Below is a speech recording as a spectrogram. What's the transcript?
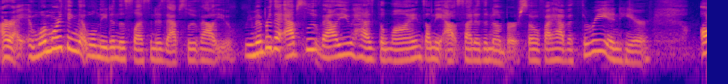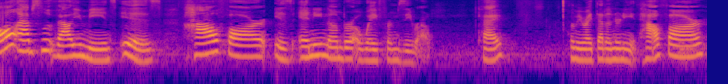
All right, and one more thing that we'll need in this lesson is absolute value. Remember that absolute value has the lines on the outside of the number. So if I have a 3 in here, all absolute value means is how far is any number away from 0. Okay? Let me write that underneath. How far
